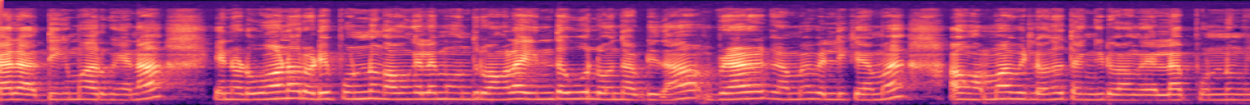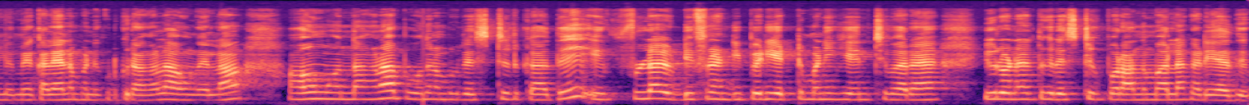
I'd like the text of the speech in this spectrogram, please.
வேலை அதிகமாக இருக்கும். ஏன்னா என்னோடய ஓனருடைய பொண்ணுங்க அவங்க எல்லாமே வந்துடுவாங்களா இந்த ஊரில் வந்து அப்படி தான் வியாழக்கிழமை வெள்ளிக்கிழமை அவங்க அம்மா வீட்டில் வந்து தங்கிடுவாங்க. எல்லா பொண்ணுங்களுமே கல்யாணம் பண்ணி கொடுக்குறாங்களா அவங்க எல்லாம். அவங்க வந்தாங்கன்னா அப்போ வந்து நமக்கு ரெஸ்ட் இருக்காது. இது ஃபுல்லாக டிஃப்ரெண்ட் இப்படி எட்டு மணிக்கு எழுந்துச்சி வரேன். இவ்வளோ நேரத்துக்கு ரெஸ்ட்டுக்கு போகிறேன் அந்த மாதிரிலாம் கிடையாது.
